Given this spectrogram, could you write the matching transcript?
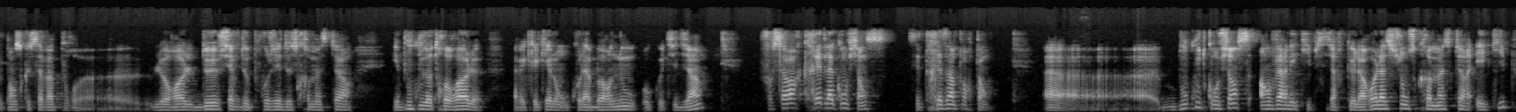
je pense que ça va pour euh, le rôle de chef de projet de Scrum Master et beaucoup d'autres rôles avec lesquels on collabore nous au quotidien, il faut savoir créer de la confiance. C'est très important. Euh, beaucoup de confiance envers l'équipe. C'est-à-dire que la relation Scrum Master équipe,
